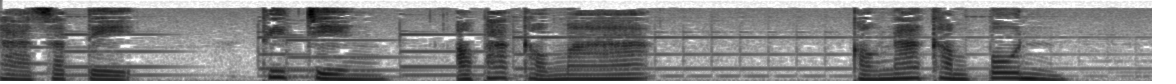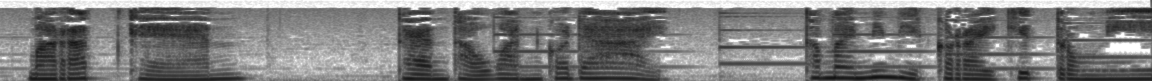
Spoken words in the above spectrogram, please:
ขาดสติ ที่จริง เอาผ้าเขาม้า ของหน้าคำปุ้น มารัดแขน แทนเถาวันก็ได้ทำไมไม่มีใครคิดตรงนี้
